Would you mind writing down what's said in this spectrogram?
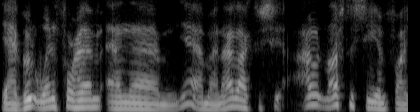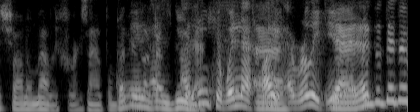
yeah, good win for him. And um, yeah, man, I like to see. I would love to see him fight Sean O'Malley, for example, but they're not going to do I that. think he win that fight. Uh, I really do. Yeah, think they, they, they're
